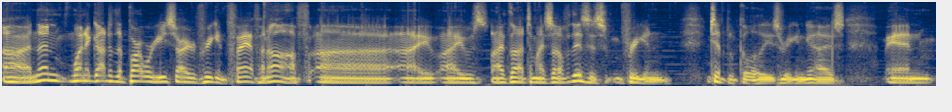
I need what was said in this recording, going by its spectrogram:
Uh, and then when it got to the part where he started freaking faffing off, uh, I I was I thought to myself, this is freaking typical of these freaking guys. And,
